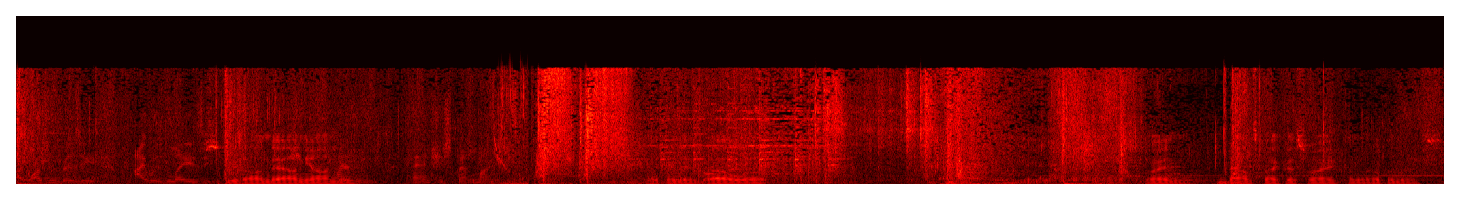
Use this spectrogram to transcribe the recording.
I wasn't busy. I was lazy. Scoot on down yonder. And she spent money. Open this bell up. Go ahead and bounce back this way. I'm gonna open this.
